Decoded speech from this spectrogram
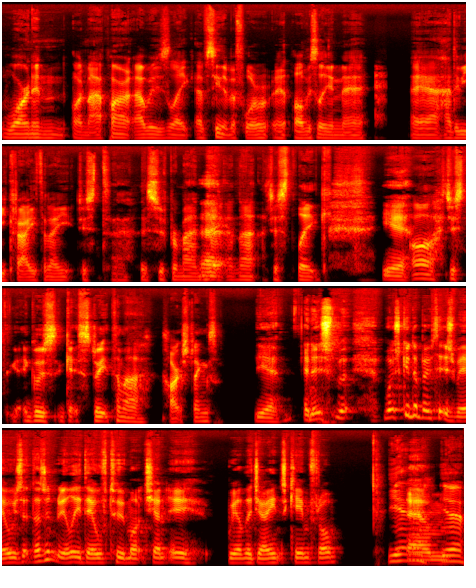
warning on my part. I was like, I've seen it before, obviously, and uh, uh, I had a wee cry tonight. Just uh, the Superman Aye. bit and that, just like, yeah, oh, just it goes gets straight to my heartstrings. Yeah, and it's what's good about it as well is it doesn't really delve too much into where the Giants came from. Yeah, Um, yeah,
